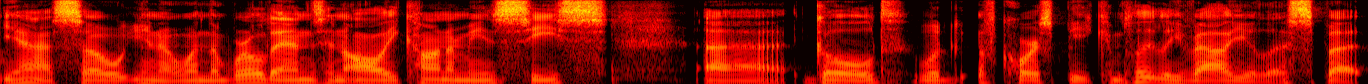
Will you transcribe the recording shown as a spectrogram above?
Yeah, so you know when the world ends and all economies cease, uh, gold would of course be completely valueless, but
